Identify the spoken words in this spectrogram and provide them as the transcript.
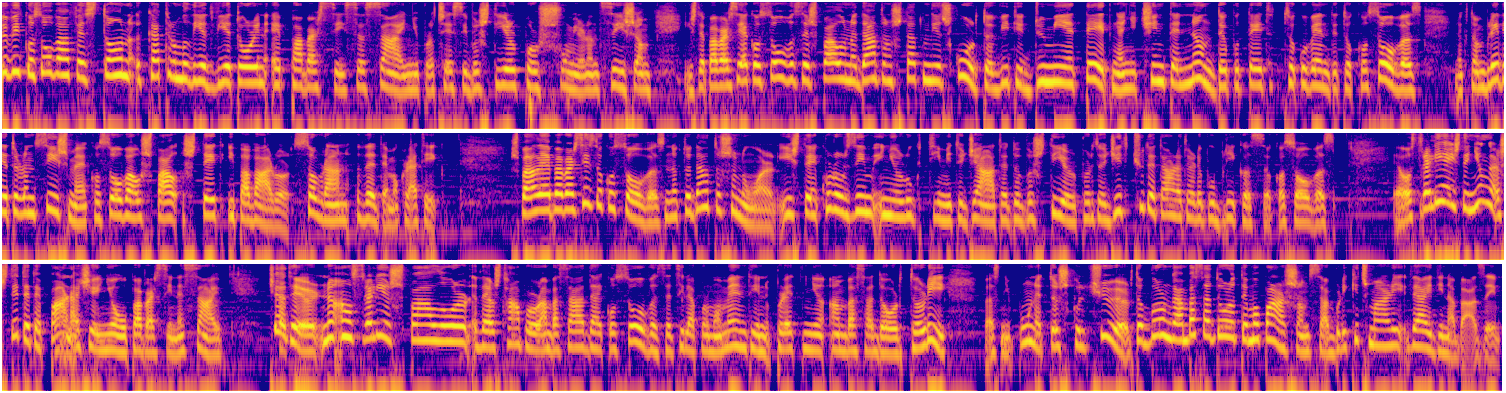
Këtë vit Kosova feston katërmbëdhjetë vjetorin e pavarësisë së saj, një proces i vështirë por shumë i rëndësishëm. Ishte pavarësia e Kosovës e shpallur në datën shtatëmbëdhjetë shkurt të vitit dy mijë e tetë nga njëqind e nëntë deputetë të Kuvendit të Kosovës, Në këtë mbledhje të rëndësishme, Kosova u shpall shtet i pavarur, sovran dhe demokratik. Shpallja e pavarësisë së Kosovës, në këtë datë të shënuar, ishte kurorëzim i një rrugëtimi të gjatë e të vështirë për të gjithë qytetarët e Republikës së Kosovës. E Australia ishte një nga shtetet e para që e njohu pavarësinë e saj. Që atëherë, në Australi është shpallur dhe është hapur ambasada e Kosovës, e cila për momentin pret një ambasador të ri, pas një pune të shkëlqyer të bërë nga ambasadorët e mëparshëm Sabri Kiçmari dhe Hajdin Abazi.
